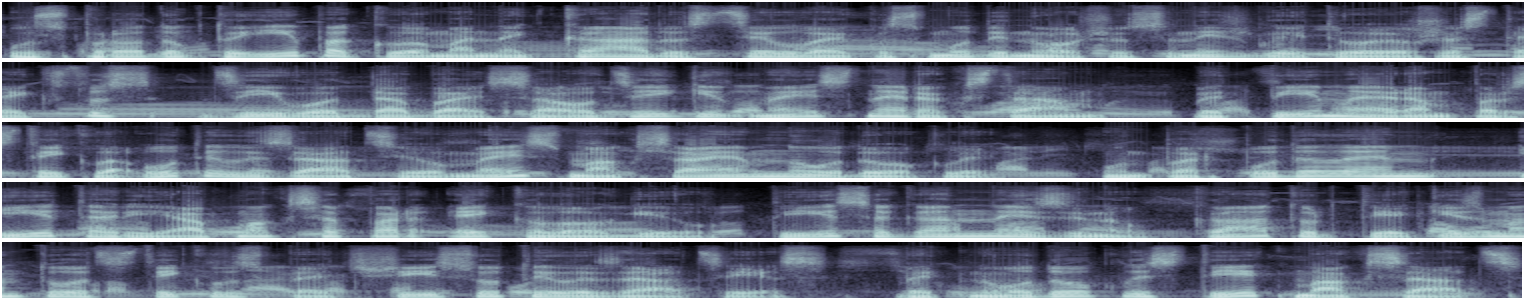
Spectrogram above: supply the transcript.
Uz produktu iepakojuma nekādus cilvēkus mudinošus un izglītojošus tekstus dzīvot dabai saudzīgi mēs nerakstām, bet, piemēram, par stikla utilizāciju mēs maksājam nodokli, un par pudelēm iet arī apmaksa par ekoloģiju. Tiesa gan nezinu, kā tur tiek izmantots stikls pēc šīs utilizācijas, bet nodoklis tiek maksāts.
